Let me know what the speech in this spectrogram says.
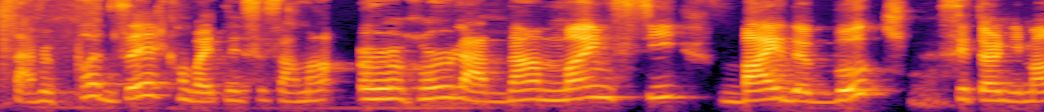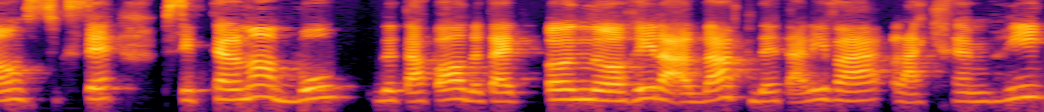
ça ne veut pas dire qu'on va être nécessairement heureux là-dedans, même si by the book, c'est un immense succès. c'est tellement beau de ta part de t'être honoré là-dedans, puis d'être allé vers la crèmerie,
